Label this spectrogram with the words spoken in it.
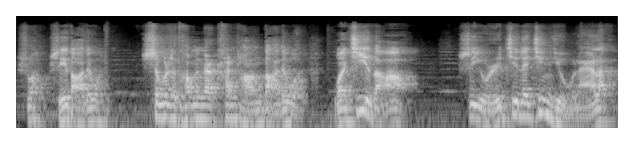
说谁打的我？是不是他们那看场打的我？我记得啊，是有人进来敬酒来了。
